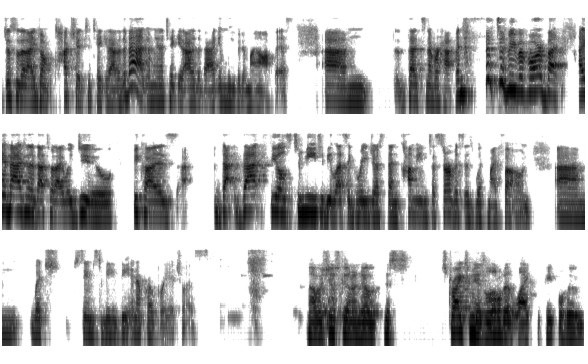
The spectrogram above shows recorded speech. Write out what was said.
just so that I don't touch it to take it out of the bag. I'm going to take it out of the bag and leave it in my office. Um, that's never happened to me before, but I imagine that that's what I would do because that that feels to me to be less egregious than coming to services with my phone, um, which seems to be the inappropriate choice. I was just going to note this strikes me as a little bit like the people who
